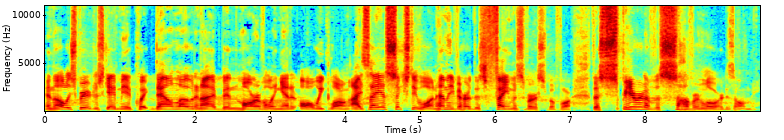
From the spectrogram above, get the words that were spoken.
and the Holy Spirit just gave me a quick download, and I've been marveling at it all week long. Isaiah 61. How many of you heard this famous verse before? The Spirit of the sovereign Lord is on me.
